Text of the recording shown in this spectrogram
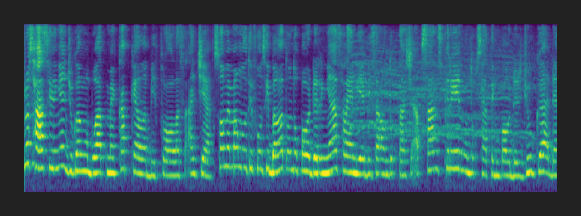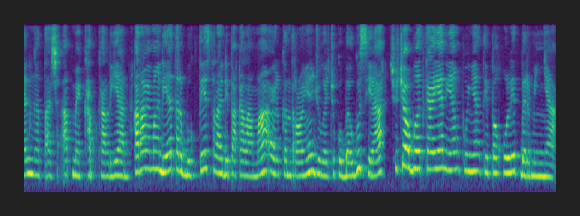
Terus hasilnya juga ngebuat makeup kayak lebih flawless aja. So memang multifungsi banget untuk powdernya selain dia bisa untuk touch up sunscreen, untuk setting powder juga dan nge-touch up makeup kalian. Karena memang dia terbukti setelah dipakai lama, oil controlnya juga cukup bagus ya. Cocok buat kalian yang punya tipe kulit berminyak.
